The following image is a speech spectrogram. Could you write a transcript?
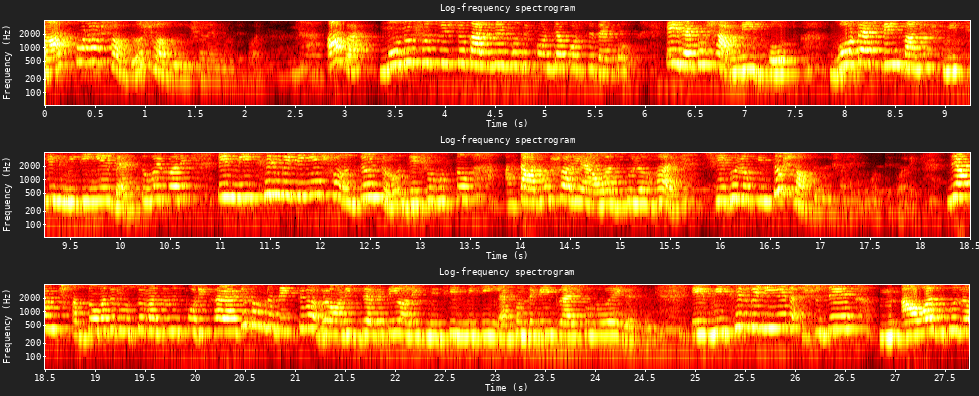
বাজ পড়ার শব্দ শব্দ দূষণের মধ্যে। আবার মনুষ্য সৃষ্ট কারণের মধ্যে কোনটা পড়ছে দেখো? এই দেখো সামনেই ভোট। ভোট আসলেই মানুষ মিছিল মিটিং এ ব্যস্ত হয়ে পড়ে। এই মিছিল মিটিং এর জন্য যে সমস্ত তারস্বরে আওয়াজগুলো হয়, সেগুলো কিন্তু শব্দ দূষণের যেমন তোমাদের উচ্চ মাধ্যমিক পরীক্ষার আগে তোমরা দেখতে পাবে অনেক জায়গাতেই অনেক মিছিল মিটিং, এখন থেকেই প্রায় শুরু হয়ে গেছে। এই মিছিল মিটিং এর যে আওয়াজগুলো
